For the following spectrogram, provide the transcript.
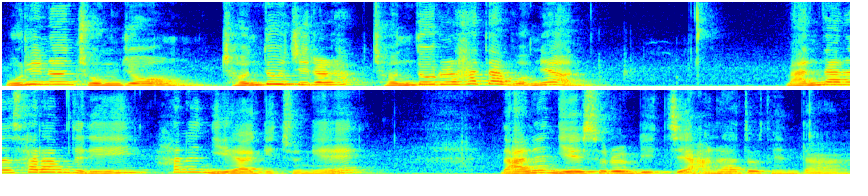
우리는 종종 전도지를, 전도를 하다 보면 만나는 사람들이 하는 이야기 중에 나는 예수를 믿지 않아도 된다.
